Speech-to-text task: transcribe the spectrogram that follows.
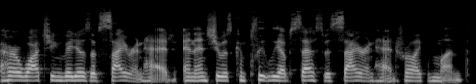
her watching videos of Siren Head and then she was completely obsessed with Siren Head for like a month.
